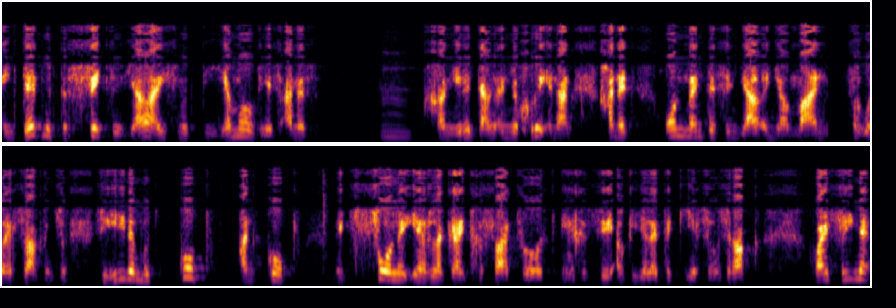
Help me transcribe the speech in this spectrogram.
en dit moet perfek wees. Jou huis moet die hemel wees anders hmm. gaan hierdie ding in jou groei en dan gaan dit onmin tussen jou en jou man veroorsaak en so. So hierdie ding moet kop aan kop met volle eerlikheid gevat word en gesê okay julle het 'n keuse ons raak kwai vriende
